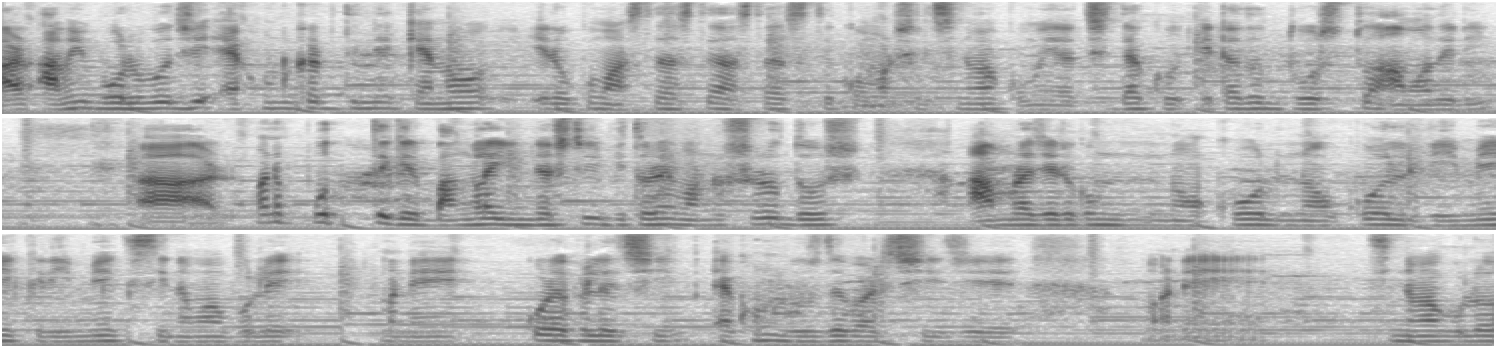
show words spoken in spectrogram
আর আমি বলব যে এখনকার দিনে কেন এরকম আস্তে আস্তে আস্তে আস্তে কমার্শিয়াল সিনেমা কমে যাচ্ছে? দেখো, এটা তো দোষ তো আমাদেরই। আর মানে প্রত্যেকের, বাংলা ইন্ডাস্ট্রির ভিতরে মানুষেরও দোষ। আমরা যেরকম নকল নকল রিমেক রিমেক সিনেমা বলে মানে করে ফেলেছি, এখন বুঝতে পারছি যে মানে সিনেমাগুলো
